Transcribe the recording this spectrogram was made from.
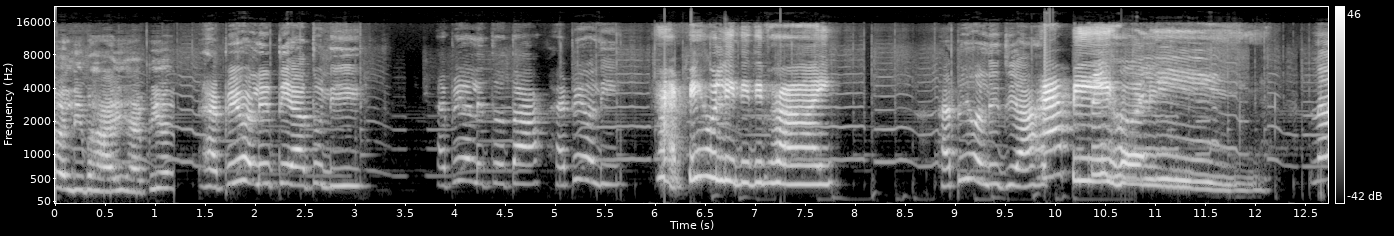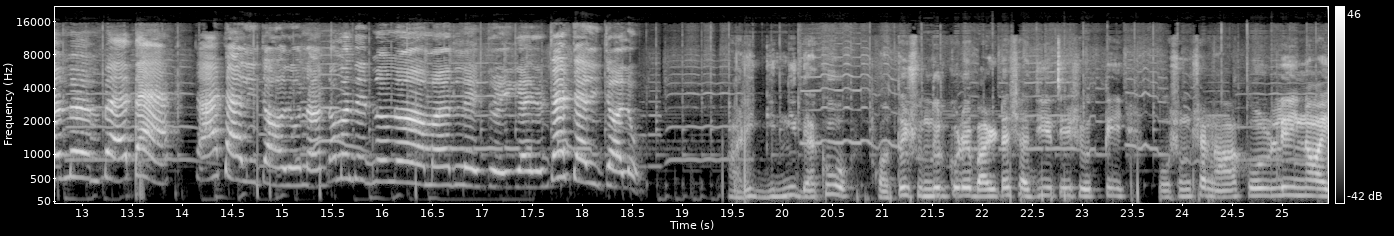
হোলি ভাই happy happy Holi Tiya Tuli. Happy Holi Tota happy Holi happy Holi দিদি ভাই। হ্যাপি হোলি জিয়া হ্যাপি হোলি আরে গিন্নি, দেখো, কত সুন্দর করে বাড়িটা সাজিয়েছে, সত্যি। প্রশংসা না করলেই নয়।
